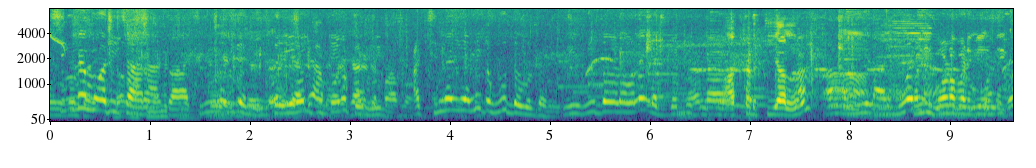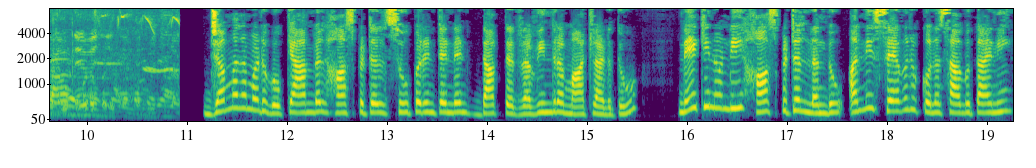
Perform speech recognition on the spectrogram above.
చిన్నది ఆ చిన్నది కానీ ఇట్లా ఊద్ద ఉంటుంది ఈ ఊద్ద వల్ల అక్కడ Jammalamadugu Campbell hospital superintendent doctor Ravindra మాట్లాడుతూ నేటి నుండి హాస్పిటల్ నందు అన్ని సేవలు కొనసాగుతాయని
